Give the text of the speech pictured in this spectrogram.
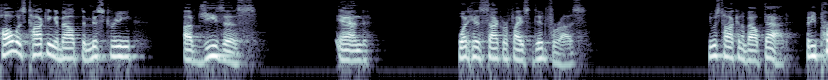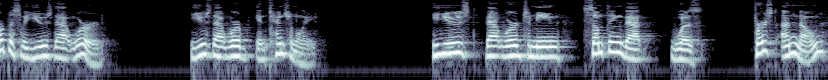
Paul was talking about the mystery of Jesus and what his sacrifice did for us. He was talking about that. But he purposely used that word. He used that word intentionally. He used that word to mean something that was first unknown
